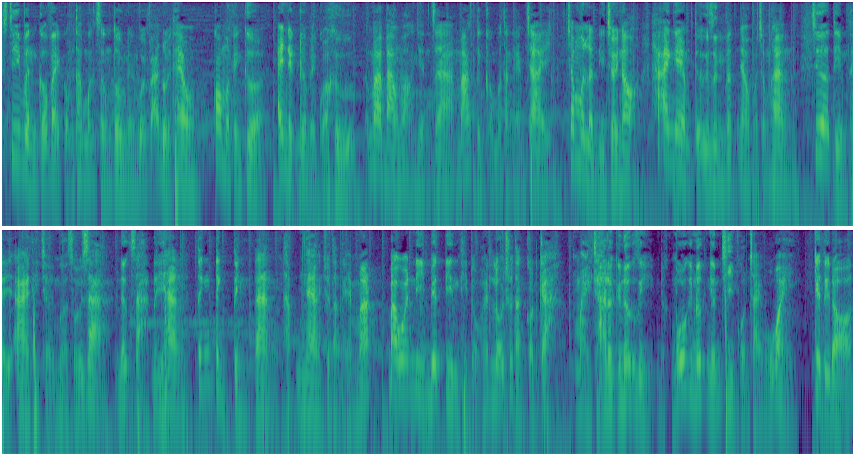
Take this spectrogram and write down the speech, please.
Steven có vẻ cũng thắc mắc giống tôi nên vội vã đuổi theo. Qua một cánh cửa, anh được đưa về quá khứ và bàng hoàng nhận ra Mark từng có một thằng em trai. Trong một lần đi chơi nọ, hai anh em tự dừng dắt nhau vào trong hàng chưa tìm thấy ai thì trời mưa xối xả nước giả đầy hàng tinh tịch tỉnh tàng, thắp nhang cho thằng em Mark. Bà Wendy biết tin thì đổ hết lỗi cho thằng con cả mày trả được cái nước gì được mỗi cái nước nhấn chìm con trai bố mày Kể từ đó,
